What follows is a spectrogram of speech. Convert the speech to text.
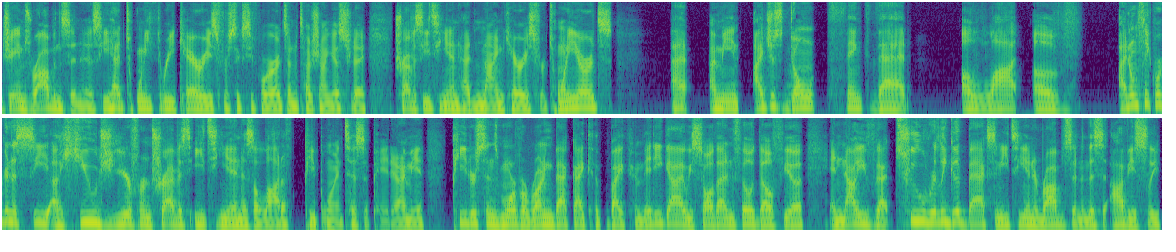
James Robinson is. He had 23 carries for 64 yards and a touchdown yesterday. Travis Etienne had nine carries for 20 yards. I, I mean, I just don't think that a lot of I don't think we're going to see a huge year from Travis Etienne as a lot of people anticipated. I mean, Pederson's more of a running back guy by committee guy. We saw that in Philadelphia. And now you've got two really good backs in Etienne and Robinson. And this obviously,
